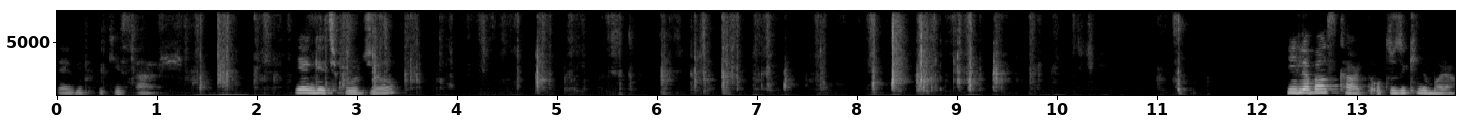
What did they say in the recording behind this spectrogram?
sevgili ikizler. Yengeç Burcu Hilebaz kartı 32 numara.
